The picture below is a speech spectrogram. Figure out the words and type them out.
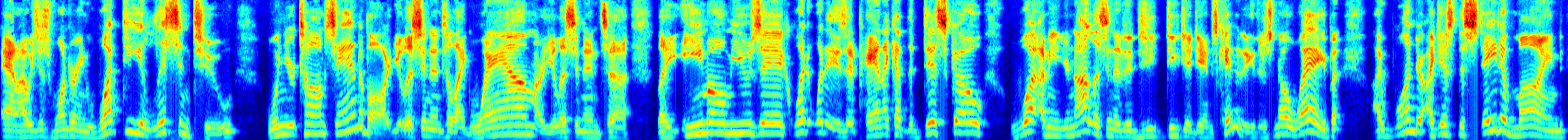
And I was just wondering, what do you listen to when you're Tom Sandoval? Are you listening to like Wham? Are you listening to like emo music? What what is it? Panic at the Disco? What I mean, you're not listening to G- DJ James Kennedy. There's no way. But I wonder. I just the state of mind.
